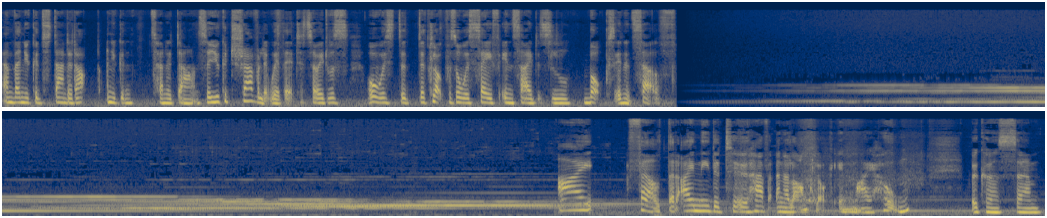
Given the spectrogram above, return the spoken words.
and then you could stand it up and you can turn it down. So you could travel it with it. So it was always, the, the clock was always safe inside its little box in itself. I felt that I needed to have an alarm clock in my home because um,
